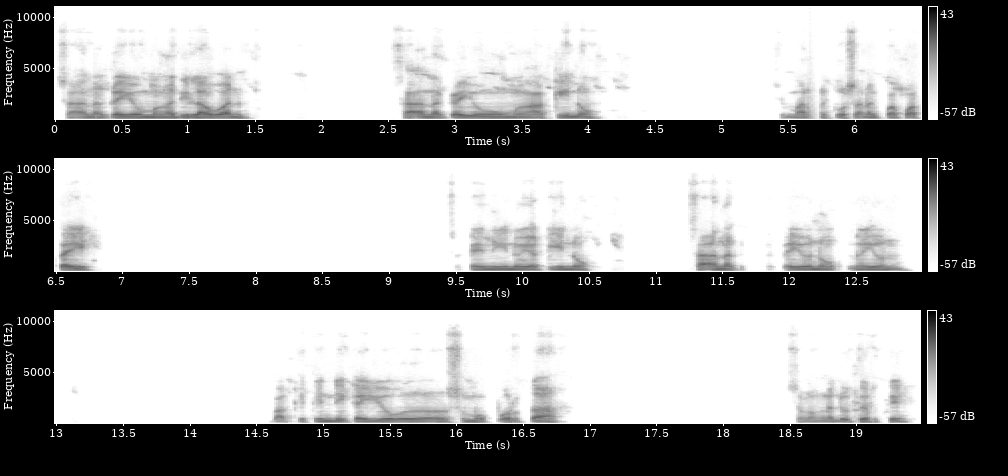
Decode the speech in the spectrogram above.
Saan na kayong mga dilawan? Saan na kayong mga Aquino? Si Marcos ang nagpapatay. Sa kay Ninoy Aquino. Saan na kayo no, ngayon? Bakit hindi kayo sumuporta sa mga Duterte?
